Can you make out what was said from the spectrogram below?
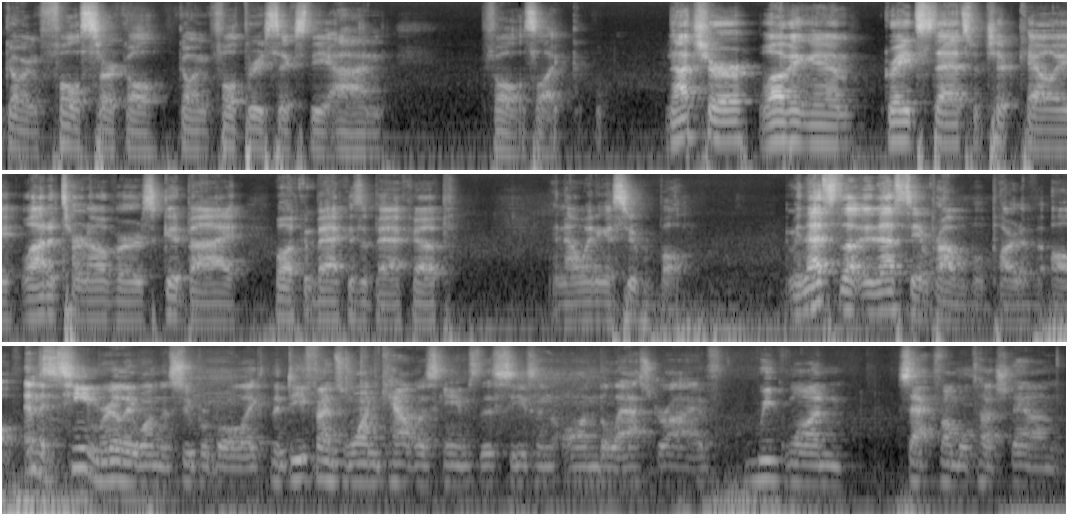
going full circle, going full 360 on Foles. Like, not sure, loving him, great stats with Chip Kelly, a lot of turnovers. Goodbye, welcome back as a backup, and now winning a Super Bowl. I mean, that's the that's the improbable part of all. Of And the team really won the Super Bowl. Like the defense won countless games this season on the last drive. Week one, sack fumble touchdown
